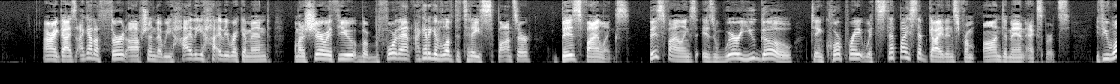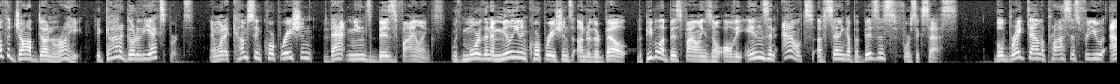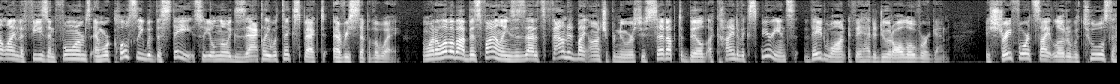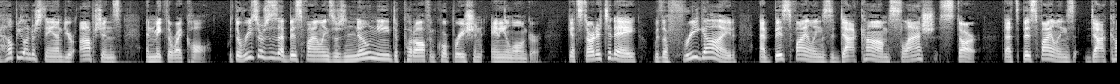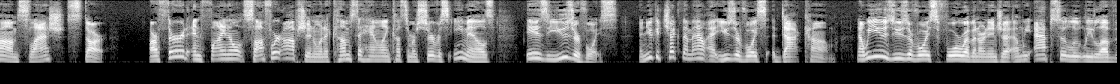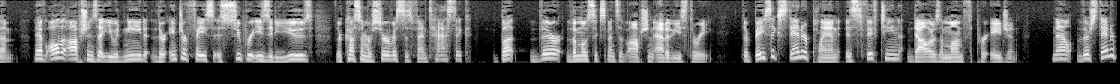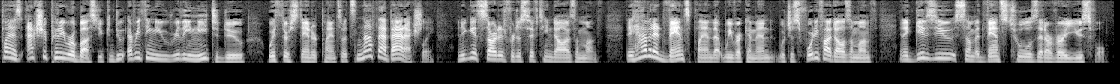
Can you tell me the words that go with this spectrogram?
All right, guys, I got a third option that we highly, highly recommend. I'm going to share with you, but before that, I got to give love to today's sponsor, Biz Filings. Biz Filings is where you go to incorporate with step by step guidance from on demand experts. If you want the job done right, you got to go to the experts. And when it comes to incorporation, that means Biz Filings. With more than a million incorporations under their belt, the people at Biz Filings know all the ins and outs of setting up a business for success. They'll break down the process for you, outline the fees and forms, and work closely with the state so you'll know exactly what to expect every step of the way. And what I love about Biz Filings is that it's founded by entrepreneurs who set up to build a kind of experience they'd want if they had to do it all over again. A straightforward site loaded with tools to help you understand your options and make the right call. With the resources at Biz Filings, there's no need to put off incorporation any longer. Get started today with a free guide at bizfilings.com/start. That's bizfilings.com slash start. Our third and final software option when it comes to handling customer service emails is User Voice. And you could check them out at uservoice.com. Now, we use User Voice for Webinar Ninja and we absolutely love them. They have all the options that you would need. Their interface is super easy to use. Their customer service is fantastic, but they're the most expensive option out of these three. Their basic standard plan is $15 a month per agent. Now, their standard plan is actually pretty robust. You can do everything you really need to do with their standard plan, so it's not that bad actually. and you can get started for just $15 a month. They have an advanced plan that we recommend, which is $45 a month, and it gives you some advanced tools that are very useful.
